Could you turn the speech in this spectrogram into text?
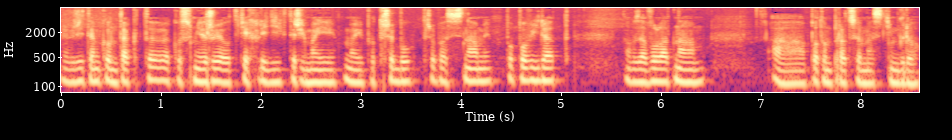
Vždy ten kontakt eh, jako směřuje od těch lidí, kteří mají, mají potřebu třeba si s námi popovídat nebo zavolat nám a potom pracujeme s tím, kdo,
